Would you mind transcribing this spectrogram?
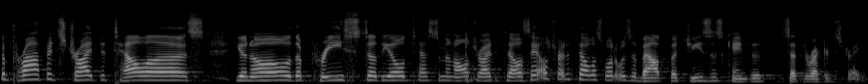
The prophets tried to tell us, you know, the priests of the Old Testament all tried to tell us, they all tried to tell us what it was about, but Jesus came to set the record straight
